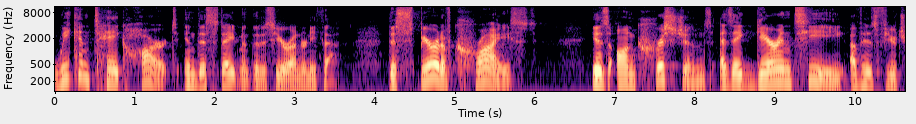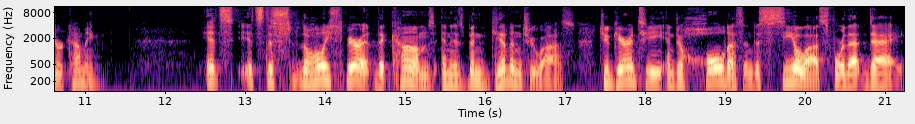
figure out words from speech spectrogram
we can take heart in this statement that is here underneath that. The Spirit of Christ is on Christians as a guarantee of his future coming. It's, it's the, the Holy Spirit that comes and has been given to us to guarantee and to hold us and to seal us for that day.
